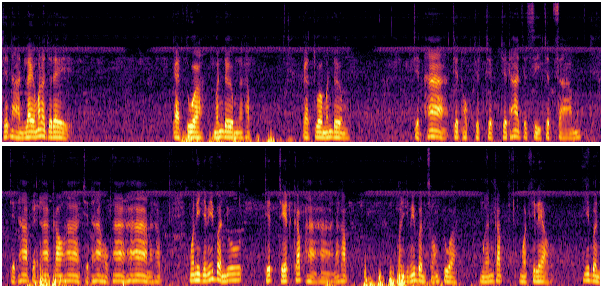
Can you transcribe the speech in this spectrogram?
เจ็ดหารไล่ออกมาเราจะได้แปดตัวเหมือนเดิมนะครับแปดตัวเหมือนเดิมเจ็ดห้าเจ็ดหกเจ็ดเจ็ดเจ็ดห้าเจ็ดสี่เจ็ดสามเจ็ดห้าแปดห้าเก้าห้าเจ็ดห้าหกห้าห้าห้านะครับวันนี้จะมีเบิร์นอยู่เจ็ดเจ็ดกับห้าห้านะครับ วันนี้จะมีเบิร์นสองตัว เหมือนกับหมวดที่แล้วนี่เบิร์น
